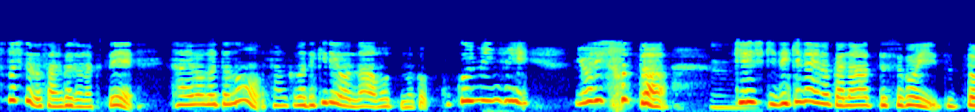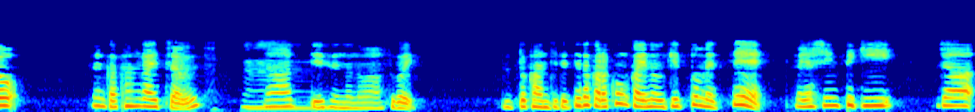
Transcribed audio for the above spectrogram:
スとしての参加じゃなくて、対話型の参加ができるような、もっとなんか国民に寄り添った形式できないのかなってすごいずっとなんか考えちゃうなっていう風なのはすごいずっと感じてて、だから今回の受け止めて、まあ、野心的じゃ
